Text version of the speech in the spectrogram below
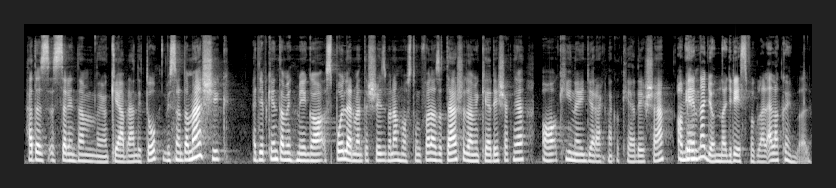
Hát ez, ez szerintem nagyon kiábrándító. Viszont a másik, egyébként, amit még a spoilermentes részben nem hoztunk fel, az a társadalmi kérdéseknél a kínai gyereknek a kérdése. Ami Én... nagyon nagy részt foglal el a könyvből.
